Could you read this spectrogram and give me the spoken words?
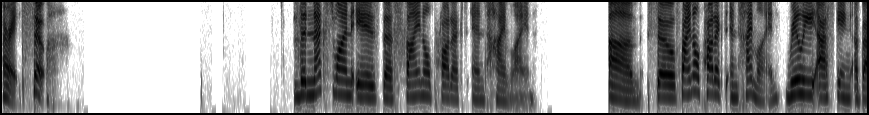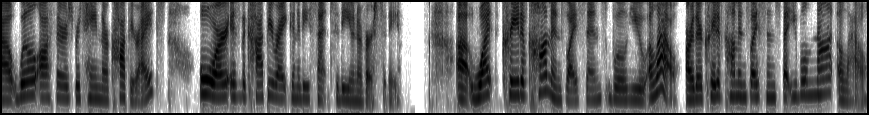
All right, so the next one is the final product and timeline. Um, so final product and timeline, really asking about will authors retain their copyright or is the copyright going to be sent to the university? Uh, what Creative Commons license will you allow? Are there Creative Commons license that you will not allow?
